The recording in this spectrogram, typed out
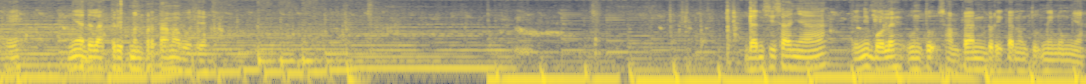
Oke ini adalah treatment pertama bos ya dan sisanya ini boleh untuk sampean berikan untuk minumnya.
